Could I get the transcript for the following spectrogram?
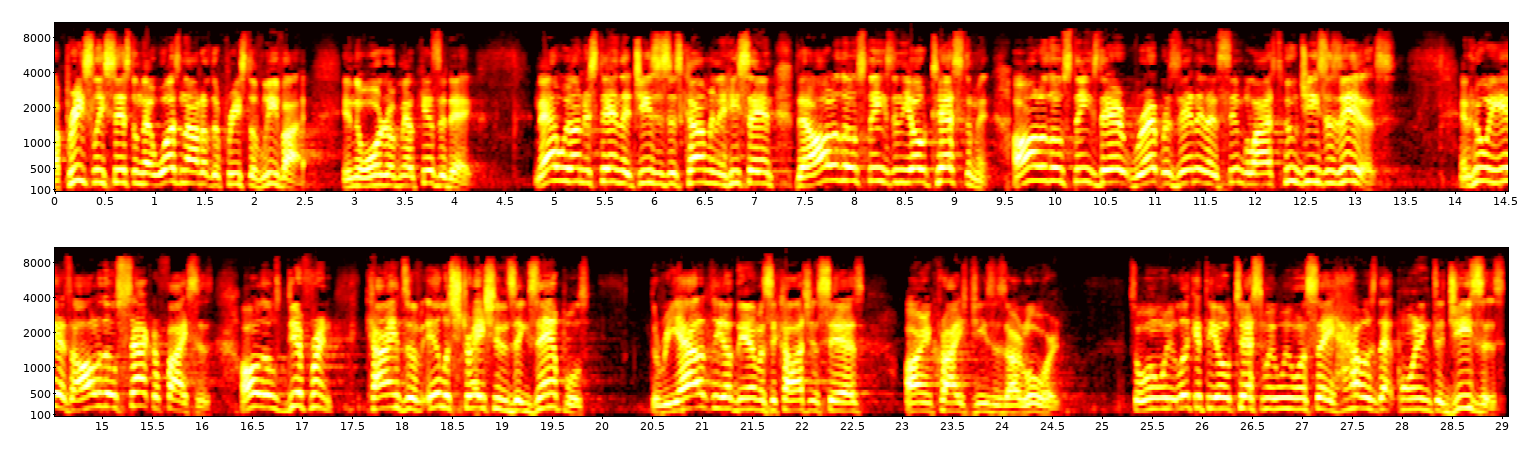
a priestly system that was not of the priest of Levi in the order of Melchizedek. Now we understand that Jesus is coming and he's saying that all of those things in the Old Testament, all of those things there represented and symbolized who Jesus is and who he is, all of those sacrifices, all of those different kinds of illustrations, examples, the reality of them, as the Colossians says, are in Christ Jesus our Lord. So when we look at the Old Testament, we want to say, how is that pointing to Jesus,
